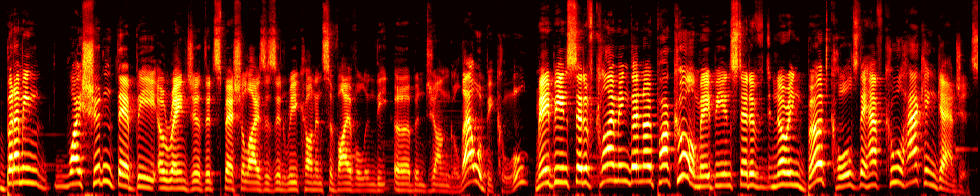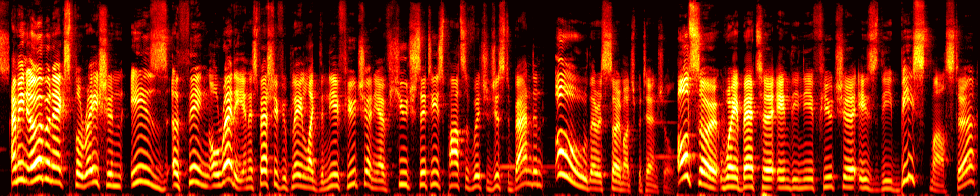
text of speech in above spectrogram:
But I mean, why shouldn't there be a ranger that specializes in recon and survival in the urban jungle? That would be cool. Maybe instead of climbing, they know parkour. Maybe instead of knowing bird calls, they have cool hacking gadgets. I mean, urban exploration is a thing already, and especially if you're playing like the near future and you have huge cities, parts of which are just abandoned. Oh, there is so much potential. Also, way better in the near future is the Beastmaster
